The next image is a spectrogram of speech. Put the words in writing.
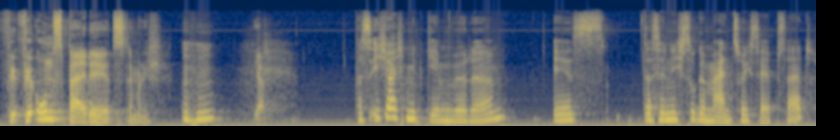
Für, für uns beide jetzt nämlich. Ja. Was ich euch mitgeben würde, ist, dass ihr nicht so gemein zu euch selbst seid.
